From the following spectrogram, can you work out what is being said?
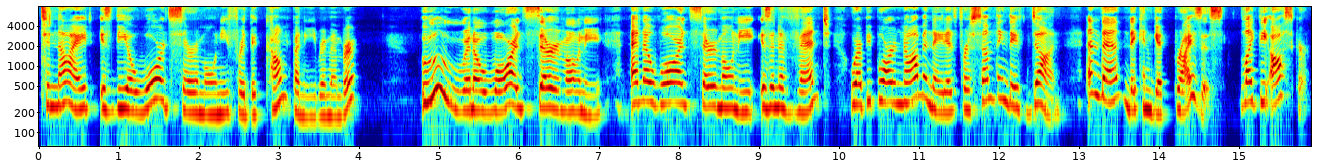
Tonight is the award ceremony for the company, remember? Ooh, an award ceremony. An award ceremony is an event where people are nominated for something they've done and then they can get prizes, like the Oscar.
